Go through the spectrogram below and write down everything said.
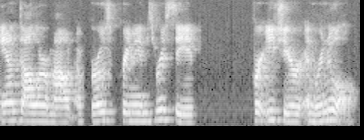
and dollar amount of gross premiums received for each year and renewal.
